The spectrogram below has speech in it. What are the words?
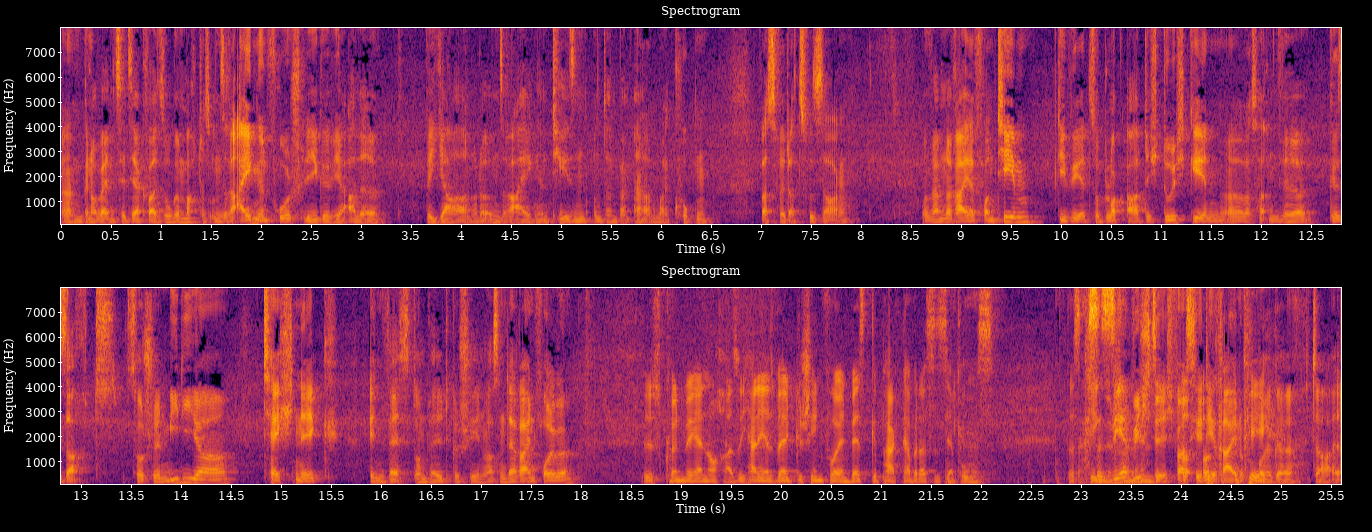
Ähm, genau, wir haben es jetzt ja quasi so gemacht, dass unsere eigenen Vorschläge wir alle bejahen oder unsere eigenen Thesen und dann beim anderen mal gucken, was wir dazu sagen. Und wir haben eine Reihe von Themen, die wir jetzt so blockartig durchgehen. Äh, was hatten wir gesagt? Social Media, Technik, Invest und Weltgeschehen. Was in der Reihenfolge? Das können wir ja noch. Also ich hatte jetzt Weltgeschehen vor Invest gepackt, aber das ist ja Bums. Das, Das ist sehr schon hin. wichtig, was hier die Okay. Reihenfolge da ist.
